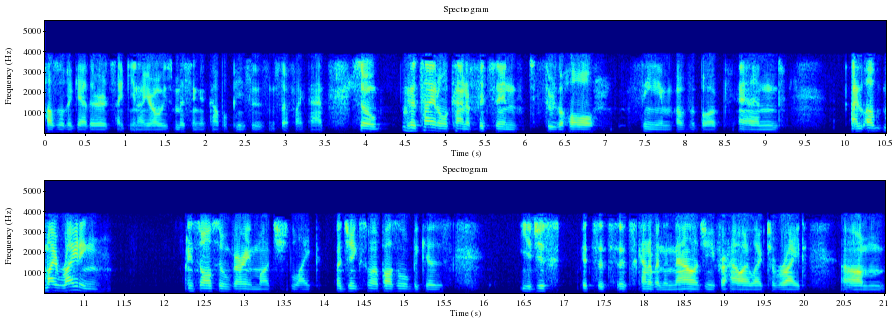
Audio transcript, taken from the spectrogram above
puzzle together it's like you know you're always missing a couple pieces and stuff like that. So the title kind of fits in through the whole theme of the book. And I love my writing is also very much like a jigsaw puzzle because you just it's it's it's kind of an analogy for how I like to write. Um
